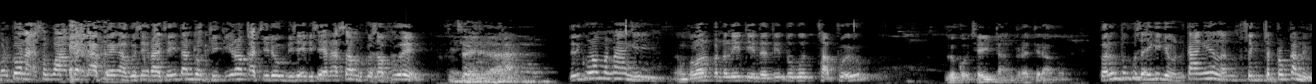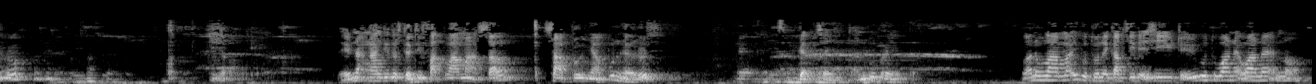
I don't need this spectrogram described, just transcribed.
Mergo nak sampe kabeh nganggo sing ra jahitan kok dikira kaji dong dhisik-dhisik rasa mergo sabuke. Jadi kalau menangi, kalau peneliti, jadi tuku sabuk itu, lo kok jahitan berarti apa? Barang tuku saya gimana? Kangelan, sing cetrokan itu. Ya. Jadi nak nganti terus jadi fatwa masal, sabuknya pun harus tidak jahitan. Itu repot. Lan ulama itu kudu nekat sidik sidik, itu kudu wanek wanek no.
